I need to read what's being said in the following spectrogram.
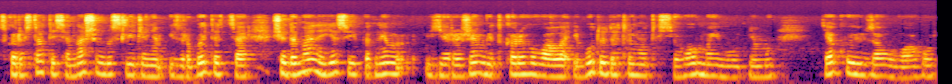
скористатися нашим дослідженням і зробити це. Що до мене, я свій питний режим відкоригувала і буду дотримуватись його в майбутньому. Дякую за увагу.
